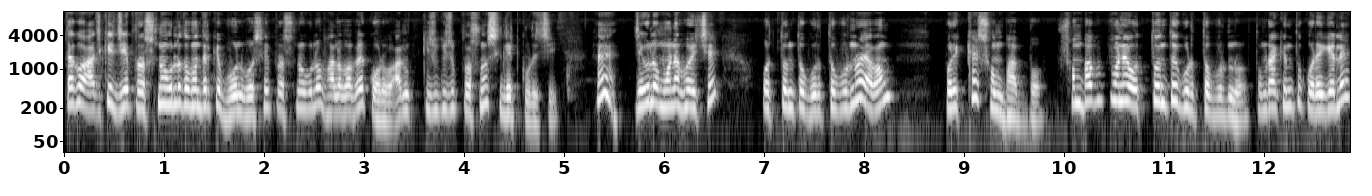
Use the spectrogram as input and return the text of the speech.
দেখো, আজকে যে প্রশ্নগুলো তোমাদেরকে বলব, সেই প্রশ্নগুলো ভালোভাবে করো। আমি কিছু কিছু প্রশ্ন সিলেক্ট করেছি হ্যাঁ? যেগুলো মনে হয়েছে অত্যন্ত গুরুত্বপূর্ণ এবং পরীক্ষায় সম্ভাব্য। সম্ভাব্য মানে অত্যন্ত গুরুত্বপূর্ণ। তোমরা কিন্তু করে গেলে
